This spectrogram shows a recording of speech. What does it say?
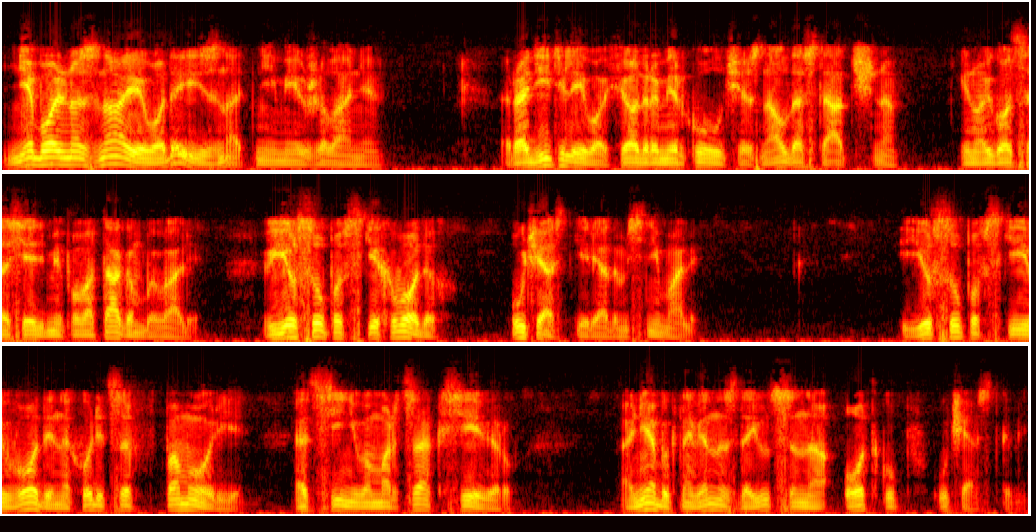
Не больно знаю его, да и знать не имею желания. Родители его, Федора Меркуловича, знал достаточно — Иной год соседями по ватагам бывали. В Юсуповских водах участки рядом снимали. Юсуповские воды находятся в Поморье, от Синего Морца к северу. Они обыкновенно сдаются на откуп участками.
